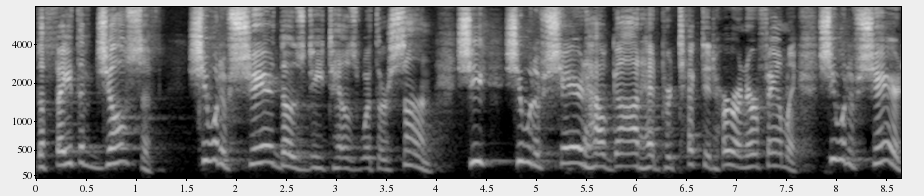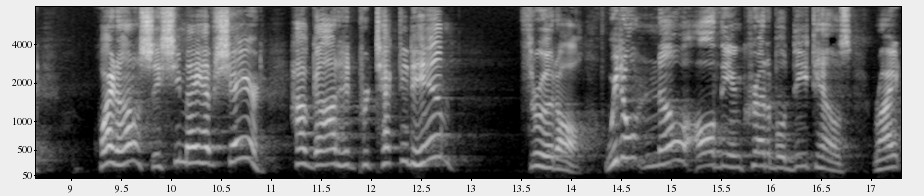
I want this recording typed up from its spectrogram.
the faith of Joseph. She would have shared those details with her son. She, she would have shared how God had protected her and her family. She would have shared, quite honestly, she may have shared how God had protected him through it all. We don't know all the incredible details, right,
